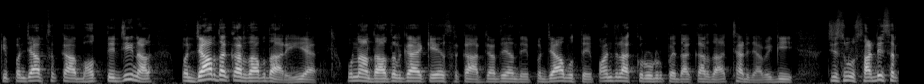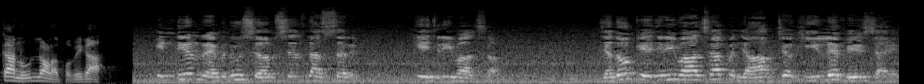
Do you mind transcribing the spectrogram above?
ਕਿ ਪੰਜਾਬ ਸਰਕਾਰ ਬਹੁਤ ਤੇਜ਼ੀ ਨਾਲ ਪੰਜਾਬ ਦਾ ਕਰਜ਼ਾ ਵਧਾ ਰਹੀ ਹੈ। ਉਹਨਾਂ ਅੰਦਾਜ਼ਾ ਲਗਾਇਆ ਕਿ ਸਰਕਾਰ ਜਾਂਦੇ ਜਾਂਦੇ ਪੰਜਾਬ ਉੱਤੇ 5 ਲੱਖ ਕਰੋੜ ਰੁਪਏ ਦਾ ਕਰਜ਼ਾ ਛੱਡ ਜਾਵੇਗੀ, ਜਿਸ ਨੂੰ ਸਾਡੀ ਸਰਕਾਰ ਨੂੰ ਲਾਉਣਾ ਪਵੇਗਾ। ਇੰਡੀਅਨ ਰੈਵਨਿਊ ਸਰਵਿਸਿਜ਼ ਦਾ ਸਰ ਕੇਜਰੀਵਾਲ ਸਾਹਿਬ। ਜਦੋਂ ਕੇਜਰੀਵਾਲ ਸਾਹਿਬ ਪੰਜਾਬ 'ਚ ਅਖੀਰਲੇ ਫੇਸ 'ਚ ਆਏ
